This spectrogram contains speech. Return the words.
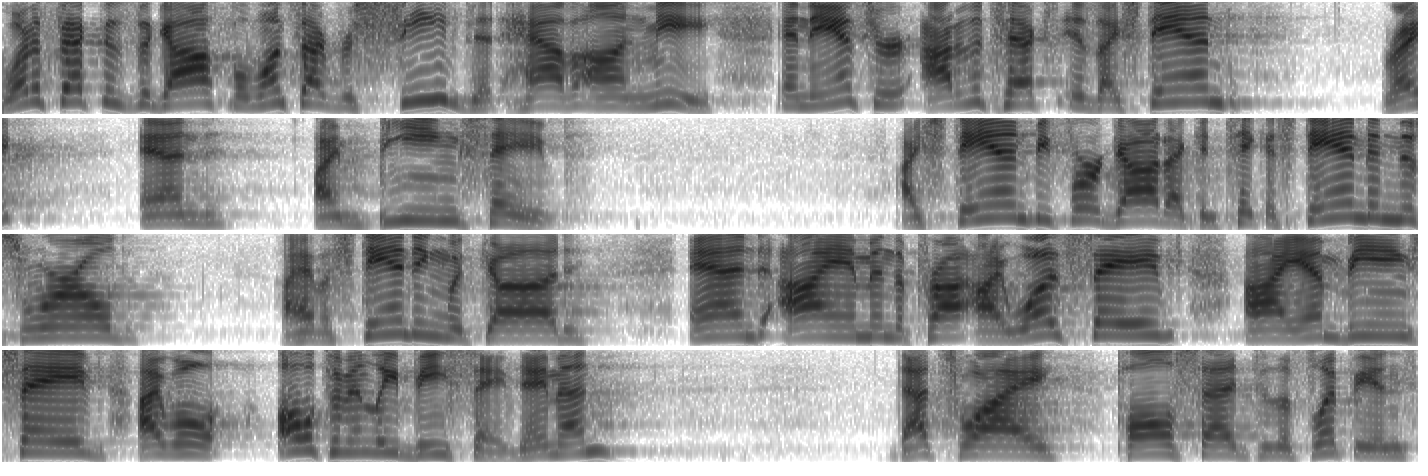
What effect does the gospel, once I've received it, have on me? And the answer out of the text is I stand, right? And I'm being saved. I stand before God. I can take a stand in this world. I have a standing with God. And I am in the pro I was saved. I am being saved. I will ultimately be saved. Amen? That's why Paul said to the Philippians,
